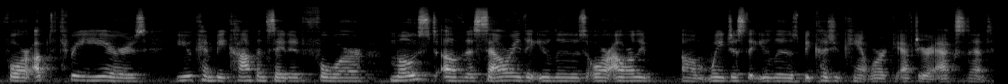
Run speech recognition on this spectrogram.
for up to three years. You can be compensated for most of the salary that you lose or hourly um, wages that you lose because you can't work after your accident.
